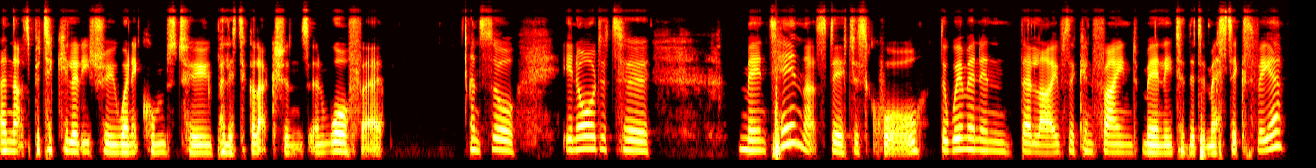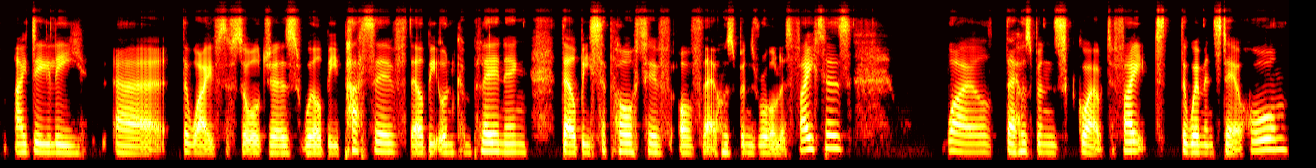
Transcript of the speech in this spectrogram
and that's particularly true when it comes to political actions and warfare. And so, in order to maintain that status quo, the women in their lives are confined mainly to the domestic sphere, ideally uh, the wives of soldiers will be passive, they'll be uncomplaining, they'll be supportive of their husband's role as fighters. While their husbands go out to fight, the women stay at home.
